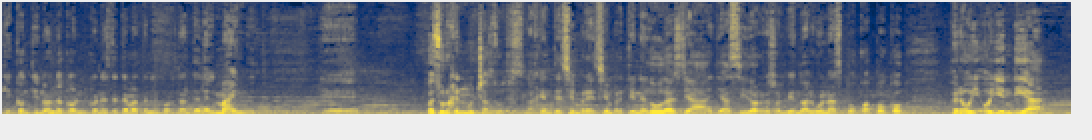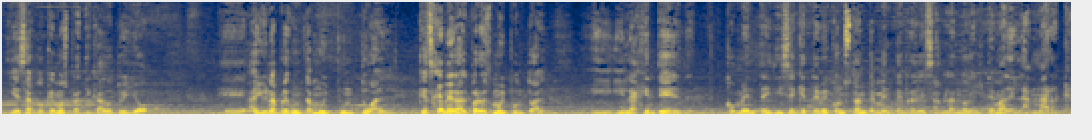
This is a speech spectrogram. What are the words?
que continuando con, con, este tema tan importante del mind, eh, pues surgen muchas dudas. La gente siempre, siempre tiene dudas, ya, ya has ido resolviendo algunas poco a poco. Pero hoy, hoy en día, y es algo que hemos platicado tú y yo, eh, hay una pregunta muy puntual, que es general, pero es muy puntual. Y, y la gente comenta y dice que te ve constantemente en redes hablando del tema de la marca.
